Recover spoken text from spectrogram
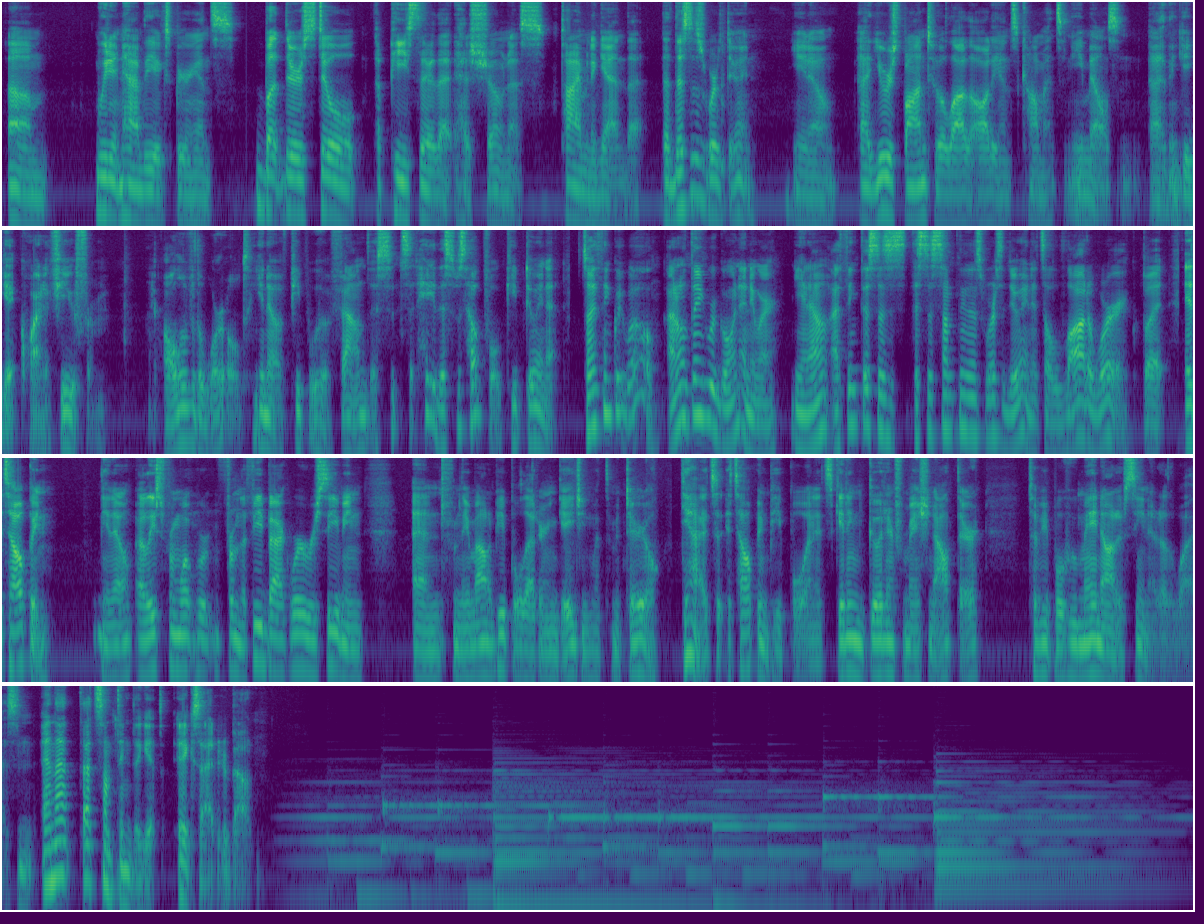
Um, we didn't have the experience, but there's still a piece there that has shown us time and again that that this is worth doing. You know, uh, you respond to a lot of the audience comments and emails, and I think you get quite a few from all over the world, you know, of people who have found this and said, "Hey, this was helpful. Keep doing it." So I think we will. I don't think we're going anywhere. You know, I think this is this is something that's worth doing. It's a lot of work, but it's helping. You know, at least from what we're from the feedback we're receiving, and from the amount of people that are engaging with the material. Yeah, it's it's helping people and it's getting good information out there to people who may not have seen it otherwise, and and that that's something to get excited about.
